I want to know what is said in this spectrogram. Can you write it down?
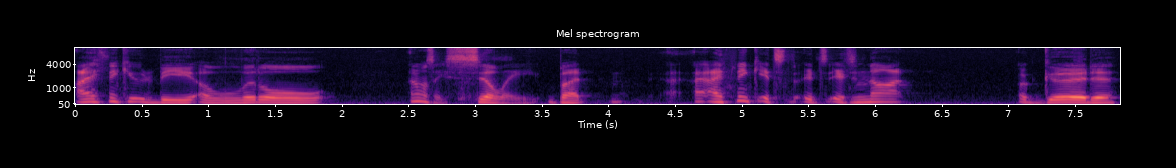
I think it would be a little I don't want to say silly, but I think it's it's it's not a good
